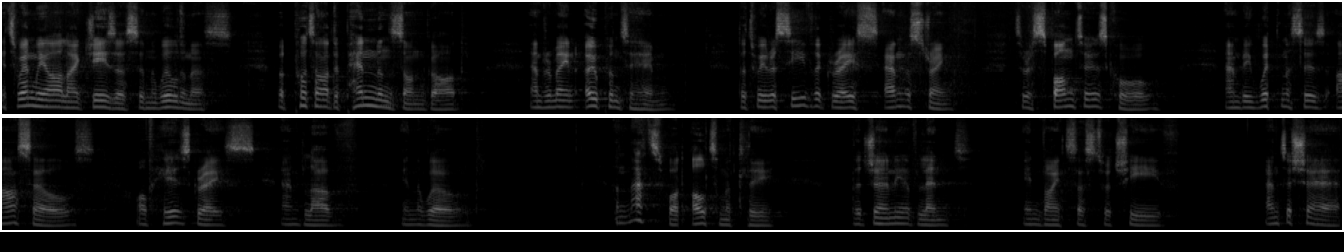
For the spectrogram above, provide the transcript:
It's when we are like Jesus in the wilderness, but put our dependence on God and remain open to Him, that we receive the grace and the strength to respond to His call and be witnesses ourselves of His grace and love in the world. And that's what ultimately the journey of Lent invites us to achieve and to share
